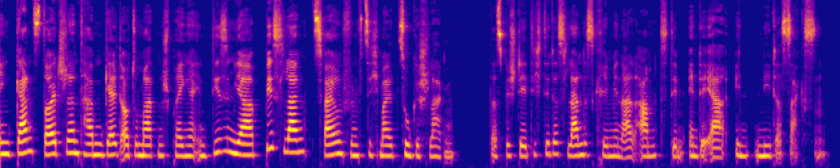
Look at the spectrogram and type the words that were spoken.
In ganz Deutschland haben Geldautomatensprenger in diesem Jahr bislang 52 Mal zugeschlagen. Das bestätigte das Landeskriminalamt dem NDR in Niedersachsen.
